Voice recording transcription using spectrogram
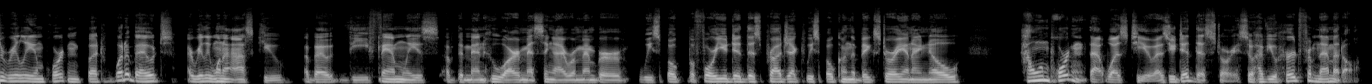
are really important. But what about? I really want to ask you about the families of the men who are missing. I remember we spoke before you did this project, we spoke on the big story, and I know how important that was to you as you did this story. So have you heard from them at all?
